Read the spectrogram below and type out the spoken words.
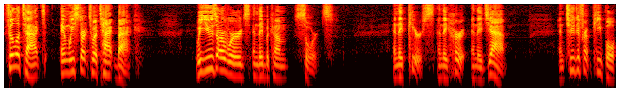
feel attacked and we start to attack back. We use our words and they become swords. And they pierce and they hurt and they jab. And two different people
